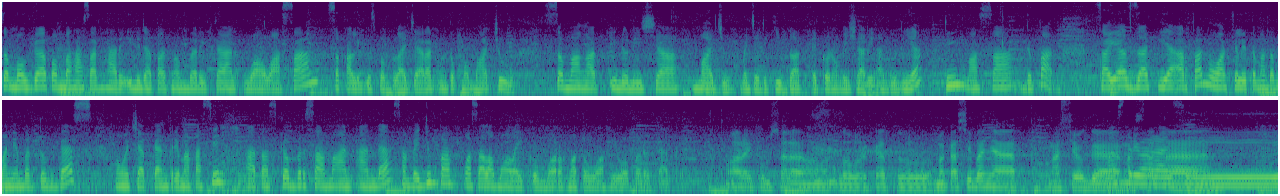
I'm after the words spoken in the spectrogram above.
Semoga pembahasan hari ini dapat memberikan wawasan sekaligus pembelajaran untuk memacu semangat Indonesia maju menjadi kiblat ekonomi syariah dunia di masa depan. Saya Zakia Arfan mewakili teman-teman yang bertugas mengucapkan terima kasih atas kebersamaan Anda. Sampai jumpa. Wassalamualaikum warahmatullahi wabarakatuh. Waalaikumsalam warahmatullahi wabarakatuh. Makasih banyak Mas Yoga, Mas, Mas terima Tata. Kasih.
